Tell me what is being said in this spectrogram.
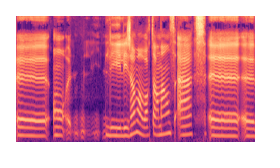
euh, on, les, les, gens vont avoir tendance à euh, euh,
